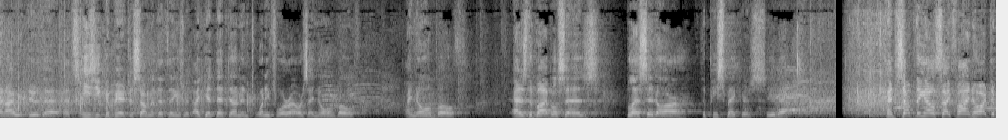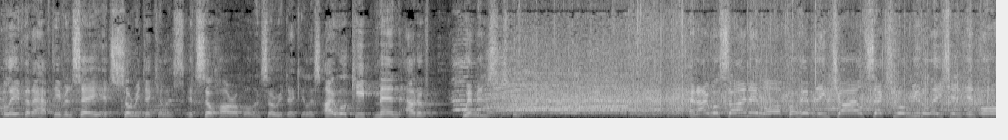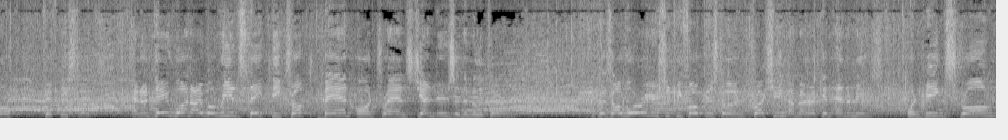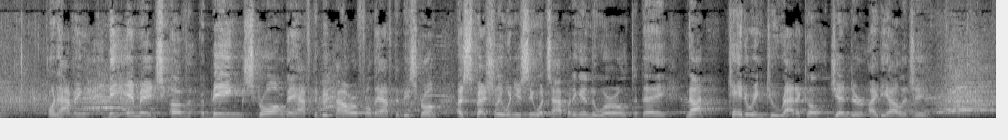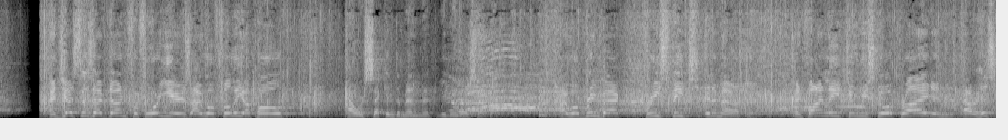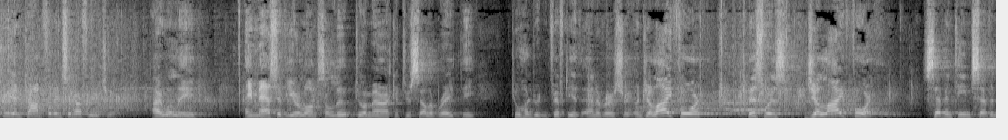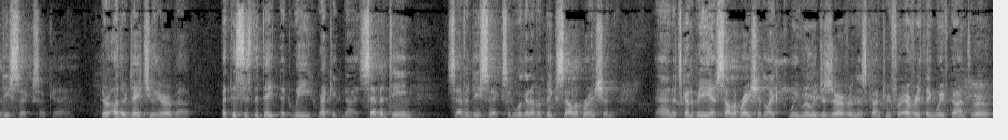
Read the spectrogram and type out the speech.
and I would do that. That's easy compared to some of the things. But I'd get that done in 24 hours. I know them both. I know them both. As the Bible says, blessed are the peacemakers. See that? And something else I find hard to believe that I have to even say, it's so ridiculous. It's so horrible and so ridiculous. I will keep men out of women's sports. And I will sign a law prohibiting child sexual mutilation in all 50 states. And on day one, I will reinstate the Trump ban on transgenders in the military. Because our warriors should be focused on crushing American enemies on being strong, on having the image of being strong. They have to be powerful, they have to be strong, especially when you see what's happening in the world today, not catering to radical gender ideology. And just as I've done for four years, I will fully uphold our Second Amendment. We need our second. I will bring back free speech in America. And finally, to restore pride in our history and confidence in our future, I will lead a massive year long salute to America to celebrate the 250th anniversary. On July 4th, this was July 4th, 1776, okay? There are other dates you hear about, but this is the date that we recognize 1776, and we're going to have a big celebration. And it's going to be a celebration like we really deserve in this country for everything we've gone through.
